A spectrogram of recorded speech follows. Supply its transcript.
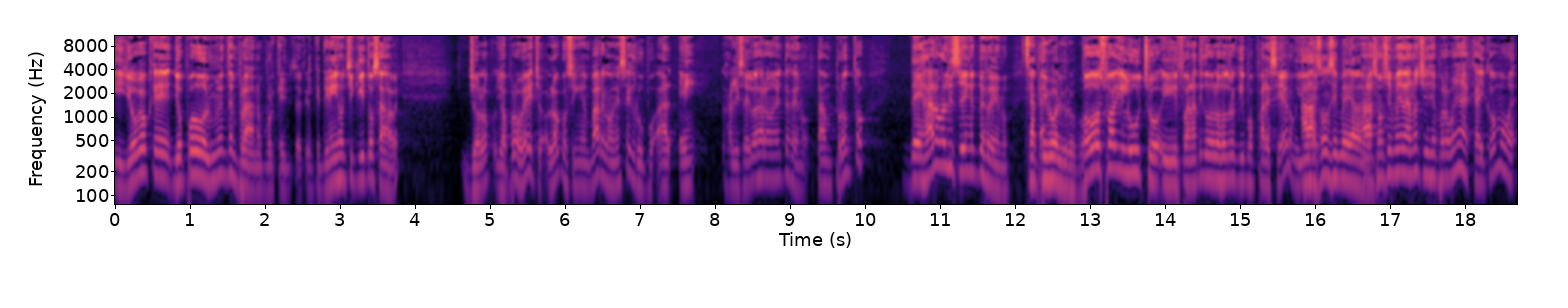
y yo veo que yo puedo dormirme temprano, porque el que tiene hijos chiquitos sabe, yo lo, yo aprovecho. Loco, sin embargo, en ese grupo, al, en, al Licey lo dejaron en el terreno. Tan pronto dejaron al Licey en el terreno. Se activó el grupo. Todo su aguilucho y fanáticos de los otros equipos aparecieron. Y A las once y media de la A noche. las once y media de la noche. Y dije, pero ven acá, ¿y cómo es?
